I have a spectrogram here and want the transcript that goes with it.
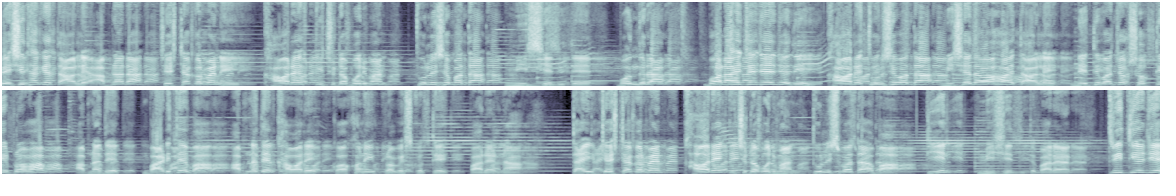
বেশি থাকে, তাহলে আপনারা চেষ্টা করবেন এই খাবারের কিছুটা পরিমাণ তুলসী পাতা মিশিয়ে দিতে। বন্ধুরা, বলা হয়েছে যে যদি খাবারে তুলসী পাতা মিশিয়ে দেওয়া হয়, তাহলে নেতিবাচক শক্তির প্রভাব আপনাদের বাড়িতে বা আপনাদের খাবারে কখনোই প্রবেশ করতে পারে না। তাই চেষ্টা করবেন খাওয়ারে কিছুটা পরিমাণ তুলসী পাতা বা তিল মিশিয়ে দিতে পারেন তৃতীয় যে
